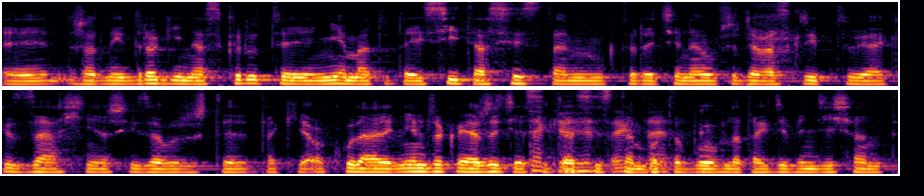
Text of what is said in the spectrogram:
y, żadnej drogi na skróty, nie ma tutaj SITA System, który cię nauczy JavaScriptu, jak zaśniesz i założysz te takie okulary. Nie wiem, czy kojarzycie tak, SITA System, tak, bo to tak, było w latach 90.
